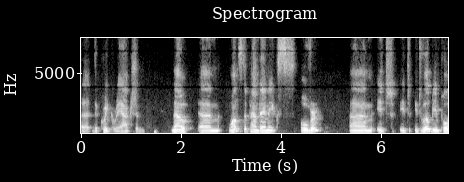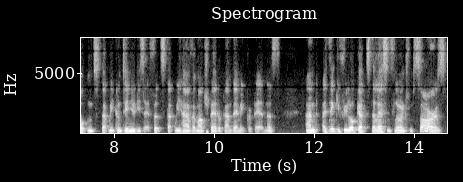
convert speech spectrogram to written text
uh, the quick reaction. Now, um, once the pandemic's over, um, it, it, it will be important that we continue these efforts, that we have a much better pandemic preparedness, and I think if you look at the lessons learned from SARS,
